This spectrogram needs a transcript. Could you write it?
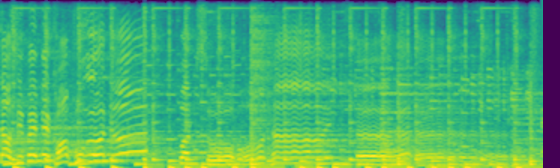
เจ้าสิไปเป็นของผู้อื่นเด้อวันสุดท้ายเออเออ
